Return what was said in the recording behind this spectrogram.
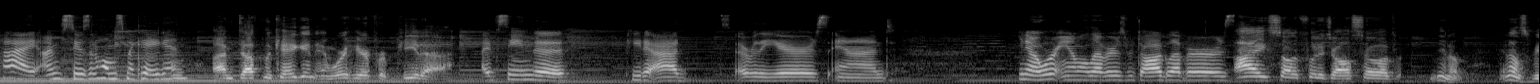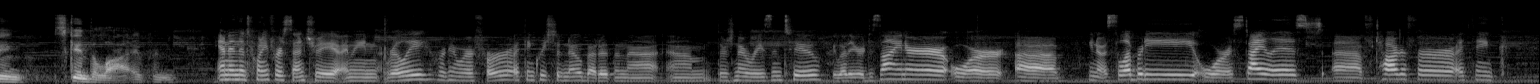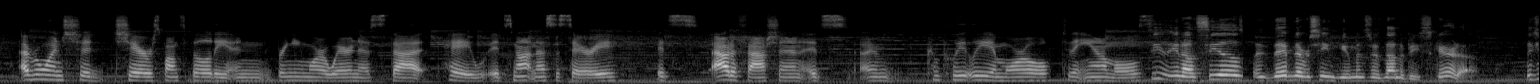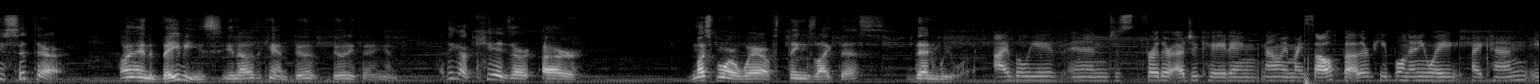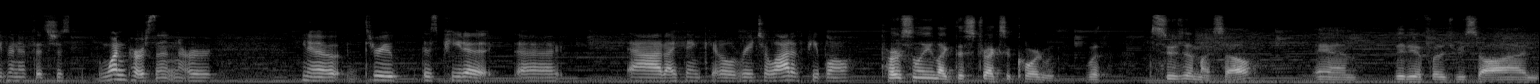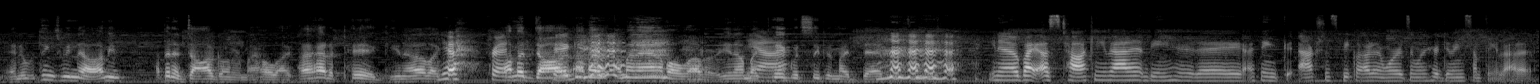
Hi, I'm Susan Holmes McKagan. I'm Duff McKagan, and we're here for PETA. I've seen the PETA ads over the years, and you know, we're animal lovers, we're dog lovers. I saw the footage also of, you know, animals being skinned alive and And in the 21st century, I mean, really, we're going to wear fur? I think we should know better than that. Um, there's no reason to. Whether you're a designer or, uh, you know, a celebrity or a stylist, uh, photographer, I think everyone should share responsibility in bringing more awareness that, hey, it's not necessary, it's out of fashion, it's um, completely immoral to the animals. You know, seals, they've never seen humans. There's nothing to be scared of. They just sit there. Oh, And the babies, you know, they can't do, do anything. And I think our kids are, are much more aware of things like this than we were. I believe in just further educating not only myself but other people in any way I can, even if it's just one person or, you know, through this PETA uh, ad, I think it'll reach a lot of people. Personally, like this strikes a chord with, with Susan and myself and video footage we saw and, and it- things we know. I mean, I've been a dog owner my whole life. I had a pig, you know, like Yeah, Fred. I'm a dog. I'm, a, I'm an animal lover. You know, my Yeah. pig would sleep in my bed. You know, by us talking about it and being here today, I think actions speak louder than words, and we're here doing something about it.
